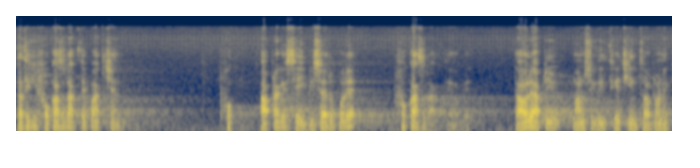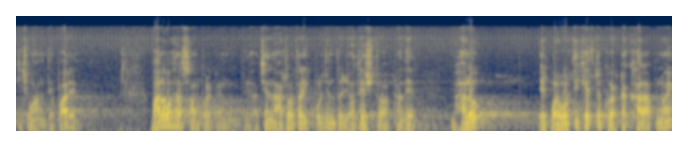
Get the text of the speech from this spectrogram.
তাতে কি ফোকাস রাখতে পারছেন? আপনাকে সেই বিষয়ের উপরে ফোকাস রাখতে হবে। তাহলে আপনি মানসিক দিক থেকে চিন্তা ভাবনা অনেক কিছু আনতে পারেন। ভালোবাসার সম্পর্কের মধ্যে আছেন। আঠেরো তারিখ পর্যন্ত যথেষ্ট আপনাদের ভালো। এর পরবর্তী ক্ষেত্রে খুব একটা খারাপ নয়।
